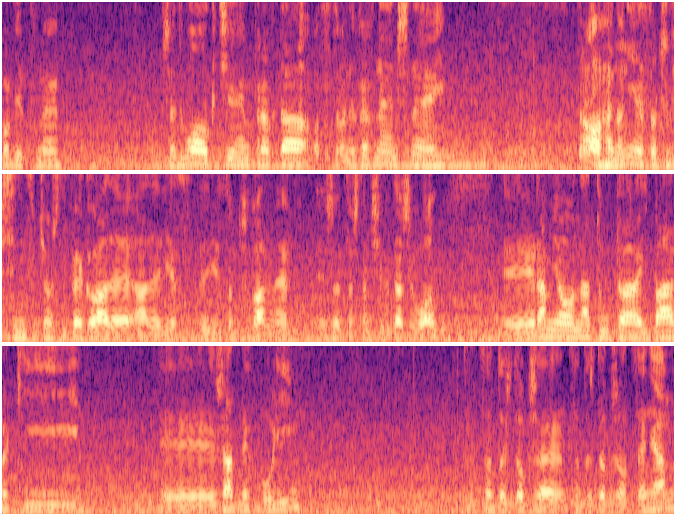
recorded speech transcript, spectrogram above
powiedzmy przed łokciem, prawda, od strony wewnętrznej. Trochę, no nie jest oczywiście nic uciążliwego, ale, ale jest, jest odczuwalne, że coś tam się wydarzyło. Yy, ramiona tutaj, barki, yy, żadnych bóli, co dość dobrze, co dość dobrze oceniam.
